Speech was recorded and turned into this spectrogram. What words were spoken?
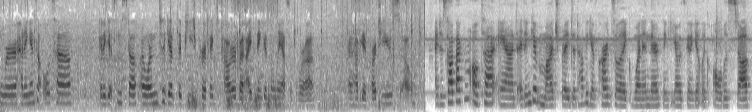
Heading into Ulta. Gonna get some stuff. I wanted to get the Peach Perfect powder, but I think it's only at Sephora. And I have a gift card to use, so. I just got back from Ulta and I didn't get much, but I did have a gift card, so like went in there thinking I was gonna get like all this stuff.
